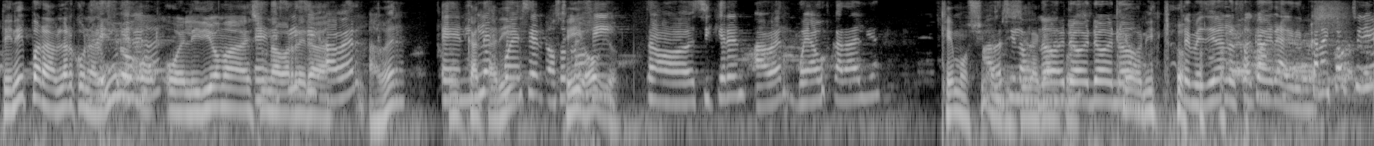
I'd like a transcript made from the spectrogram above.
¿Tenés para hablar con alguno sí, o, o el idioma es Eh, una sí, barrera? a ver. A ver. En ¿un inglés puede ser, nosotros sí. No, si quieren, a ver, voy a buscar a alguien. Qué emoción. A ver si lo- la No, Campos. no, no, Qué no. bonito. Se me llenan los ojos de lágrimas. Can I talk to you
